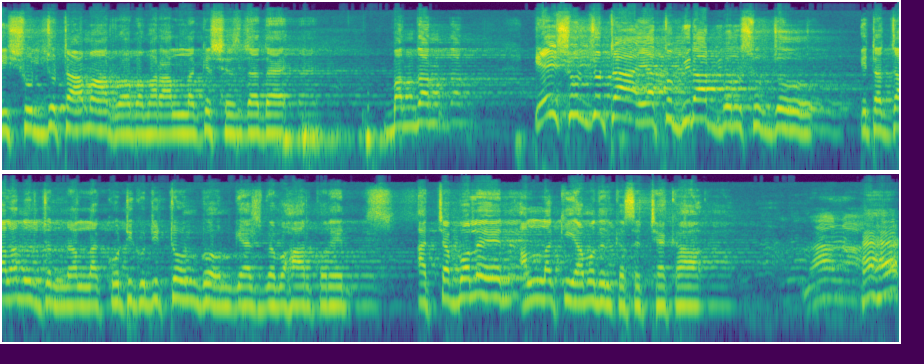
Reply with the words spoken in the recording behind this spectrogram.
এই সূর্যটা আমার রব, আমার আল্লাহকে সেজদা দেয়। বান্দান এই সূর্যটা এত বিরাট বড় সূর্য এটা জ্বালানোর জন্য আল্লাহ কোটি কোটি টন গন গ্যাস ব্যবহার করেন। আচ্ছা বলেন আল্লাহ কি আমাদের কাছে ঠেকা? হ্যাঁ হ্যাঁ।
